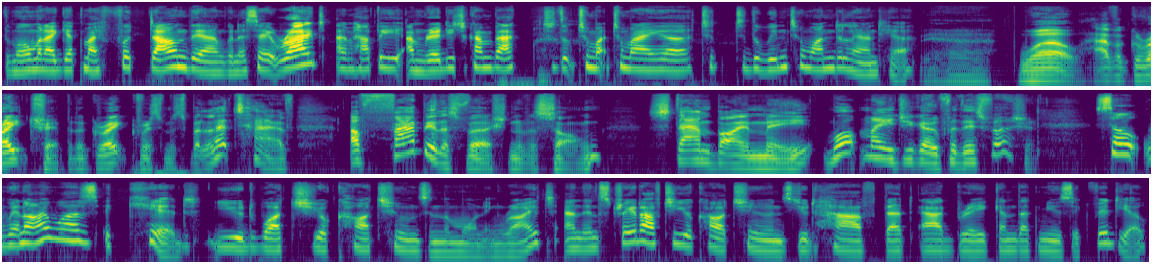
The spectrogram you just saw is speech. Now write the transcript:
the moment I get my foot down there, I'm going to say, right, I'm happy. I'm ready to come back to the to my to my uh, to, to the winter wonderland here. Yeah. Well, have a great trip and a great Christmas. But let's have a fabulous version of a song, Stand By Me. What made you go for this version? So when I was a kid, you'd watch your cartoons in the morning, right? And then straight after your cartoons, you'd have that ad break and that music video.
